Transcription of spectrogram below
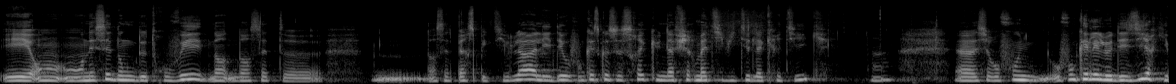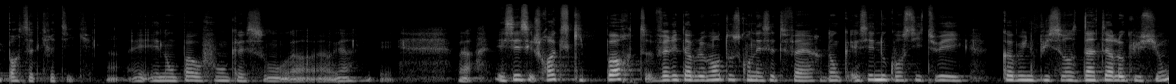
Et on, essaie donc de trouver dans cette, euh, dans cette perspective-là l'idée, au fond, qu'est-ce que ce serait qu'une affirmativité de la critique? Hein euh, au fond, au fond, quel est le désir qui porte cette critique hein, et, non pas au fond quels sont. euh, euh, et, voilà. Et c'est, je crois ce qui porte véritablement tout ce qu'on essaie de faire. Donc, essayer de nous constituer comme une puissance d'interlocution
